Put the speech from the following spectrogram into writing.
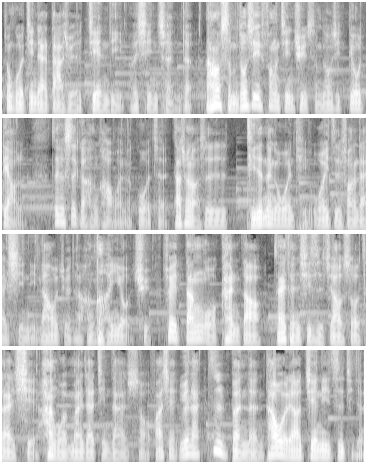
中国近代大学的建立而形成的。然后什么东西放进去，什么东西丢掉了，这个是个很好玩的过程。大春老师提的那个问题，我一直放在心里，然后我觉得很很有趣。所以当我看到斋藤西子教授在写汉文脉在近代的时候，发现原来日本人他为了要建立自己的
